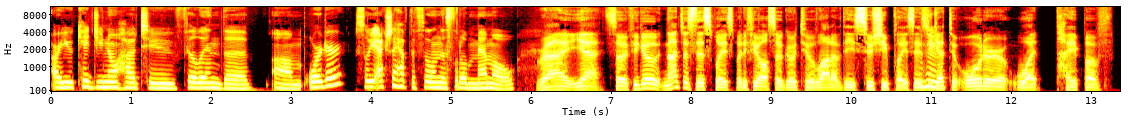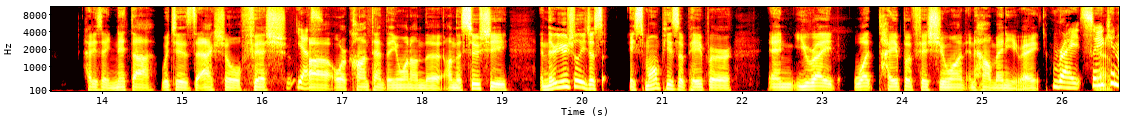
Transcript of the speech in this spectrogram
are you okay? Do you know how to fill in the um, order?" So you actually have to fill in this little memo. Right, yeah. So if you go not just this place, but if you also go to a lot of these sushi places, Mm-hmm. you get to order what type of how do you say neta, which is the actual fish Yes. uh, or content that you want on the on the sushi, and they're usually just a small piece of paper, and you write what type of fish you want and how many, right? Right. So you can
